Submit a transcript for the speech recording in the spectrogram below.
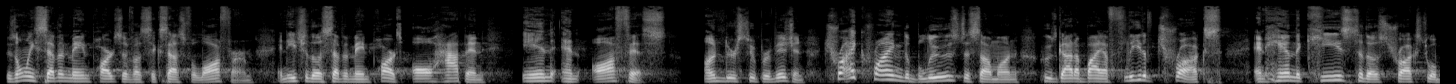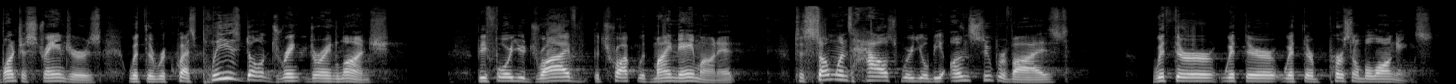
There's only seven main parts of a successful law firm, and each of those seven main parts all happen in an office under supervision. Try crying the blues to someone who's got to buy a fleet of trucks and hand the keys to those trucks to a bunch of strangers with the request please don't drink during lunch before you drive the truck with my name on it to someone's house where you'll be unsupervised with their, with their, with their personal belongings.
